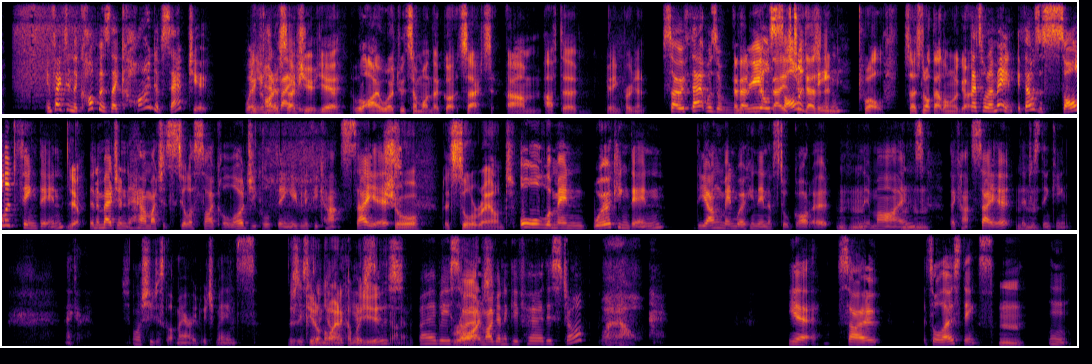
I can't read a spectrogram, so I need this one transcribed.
in fact, in the coppers, they kind of sacked you when they you kind of sacked you. Yeah. Well, I worked with someone that got sacked um, after getting pregnant. So if that was a that, real that is solid thing, 2012. So it's not that long ago. That's what I mean. If that was a solid thing then, Yep. then imagine how much it's still a psychological thing, even if you can't say it. sure. It's still around. All the men working then, the young men working then have still got it in Mhm. their minds. Mhm. They can't say it. They're Mhm. just thinking, okay, well, she just got married, which means There's a kid on the way in a couple yeah, of years. have a baby. So Right. am I going to give her this job? Wow. Yeah. So it's all those things. Mm. Mm.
